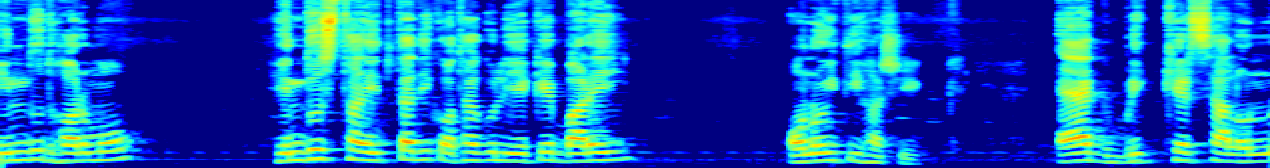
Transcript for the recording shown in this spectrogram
হিন্দু ধর্ম, হিন্দুস্থান ইত্যাদি কথাগুলি একেবারেই অনৈতিহাসিক। এক বৃক্ষের ছাল অন্য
